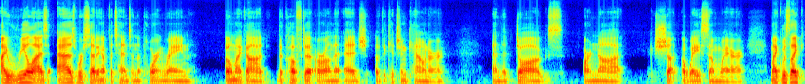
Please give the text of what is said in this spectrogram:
I realized as we're setting up the tent in the pouring rain, oh my God, the kofta are on the edge of the kitchen counter and the dogs are not shut away somewhere. Mike was like,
